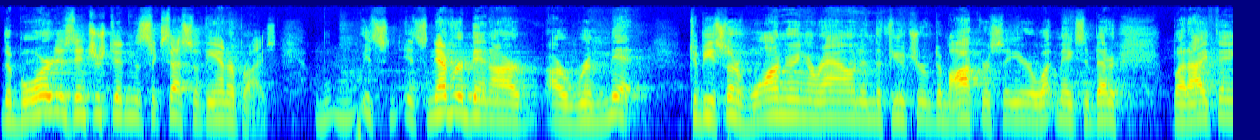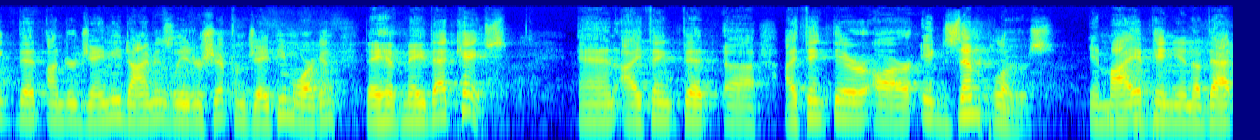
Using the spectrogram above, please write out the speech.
The board is interested in the success of the enterprise. It's, it's never been our, our remit to be sort of wandering around in the future of democracy or what makes it better. But I think that under Jamie Dimon's leadership from JP Morgan, they have made that case. And I think that uh, I think there are exemplars, in my opinion, of that.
